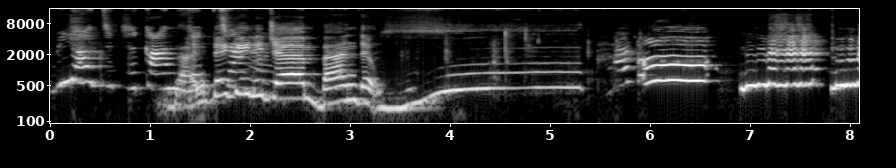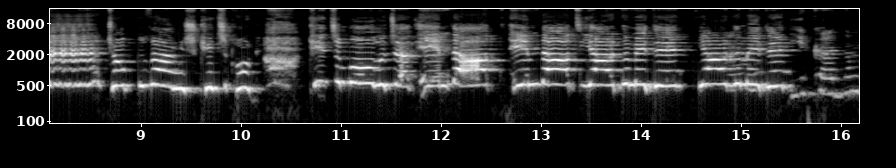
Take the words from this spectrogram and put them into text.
Birazcık çıkan Ben de geleceğim. Ben de. Aa! Çok güzelmiş. Keçi kork. Keçi boğulacak. İmdat! Yardım edin. Yardım edin. Yıkadım.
